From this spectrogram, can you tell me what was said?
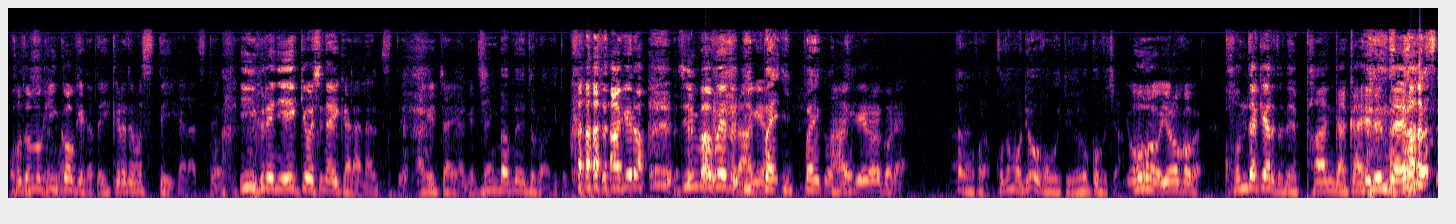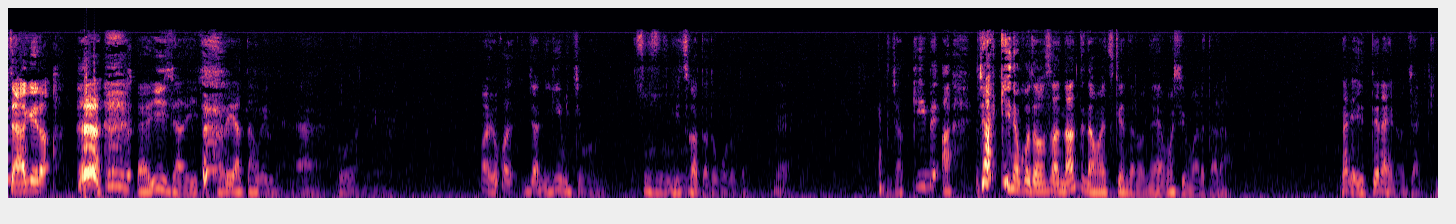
お子供銀行券だったらいくらでも吸っていいから、つって。インフレに影響しないから、なんつって。あげちゃい、あげちゃい。ジンバブエドルあげとく あげろジンバブエドルあげろいっぱいいっぱいこうやってあげろ、これ。多分ほら子供量が多いと喜ぶじゃんおお、喜ぶ。こんだけあるとね、パンが買えるんだよ、つってあげろ。いやいいじゃん、いいじゃん。それやった方がいいね。うんそうだねまあ、よかった。じゃあ、逃げ道も見つかったところで。ね。ジャッキーベ、あ、ジャッキーのことをさ、なんて名前つけんだろうね、もし生まれたら。なんか言ってないの？ジャッキー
